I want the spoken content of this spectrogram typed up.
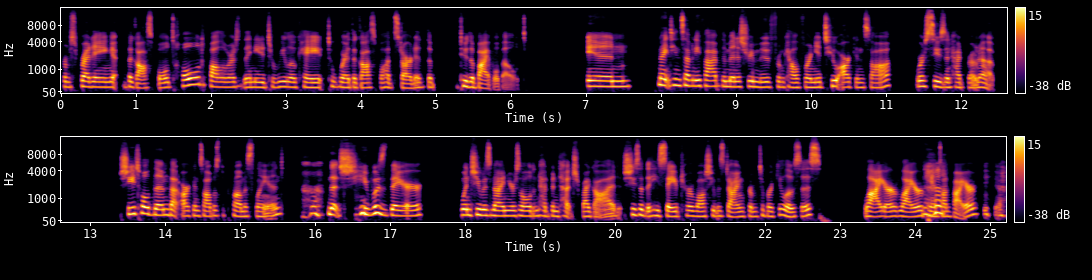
from spreading the gospel, told followers that they needed to relocate to where the gospel had started, the, to the Bible Belt. In 1975, the ministry moved from California to Arkansas, where Susan had grown up. She told them that Arkansas was the promised land, that she was there when she was nine years old and had been touched by God. She said that he saved her while she was dying from tuberculosis. Liar, liar, pants on fire. Yeah.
